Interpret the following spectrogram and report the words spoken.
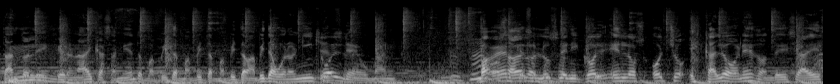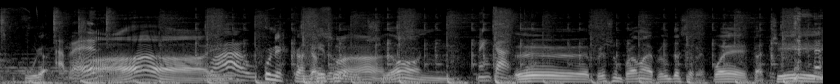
Tanto le dijeron, ay, casamiento, papita, papita, papita, papita. Bueno, Nicole. Neumann. Vamos A ver, a ver ¿qué los looks de Nicole en los ocho escalones, donde ella es jura. A ver. Un ¡Qué escándalo. Producción! Me encanta. Eh, pero es un programa de preguntas y respuestas, chicos.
